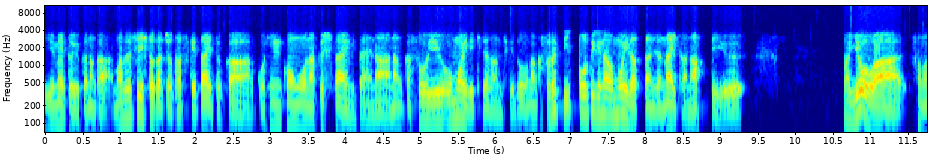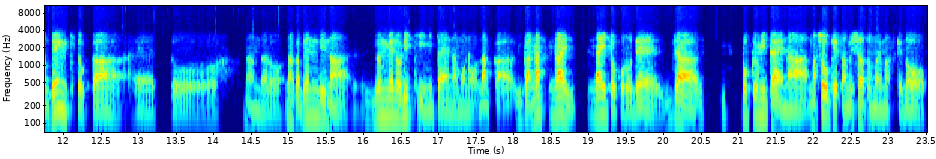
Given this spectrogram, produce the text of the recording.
夢というか、なんか貧しい人たちを助けたいとか、こう貧困をなくしたいみたいな、なんかそういう思いで来てたんですけど、なんかそれって一方的な思いだったんじゃないかなっていう、まあ、要は、その電気とか、えーっと、なんだろう、なんか便利な文明の利器みたいなものなんかがなないないところで、じゃあ僕みたいな、まあ、翔慶さんも一緒だと思いますけど、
